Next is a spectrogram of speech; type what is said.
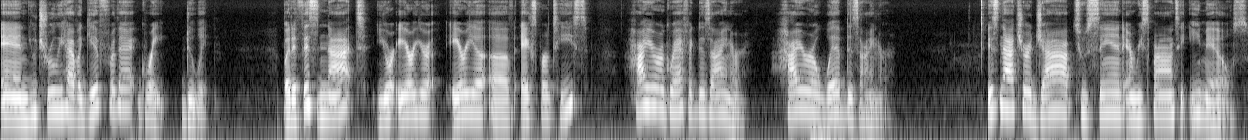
and you truly have a gift for that, great, do it. But if it's not your area area of expertise, hire a graphic designer, hire a web designer. It's not your job to send and respond to emails.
